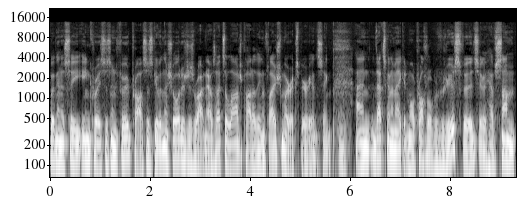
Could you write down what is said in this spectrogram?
we're going to see increases in food prices given the shortages right now. So that's a large part of the inflation we're experiencing, and that's going to make it more profitable to produce food. So you have some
